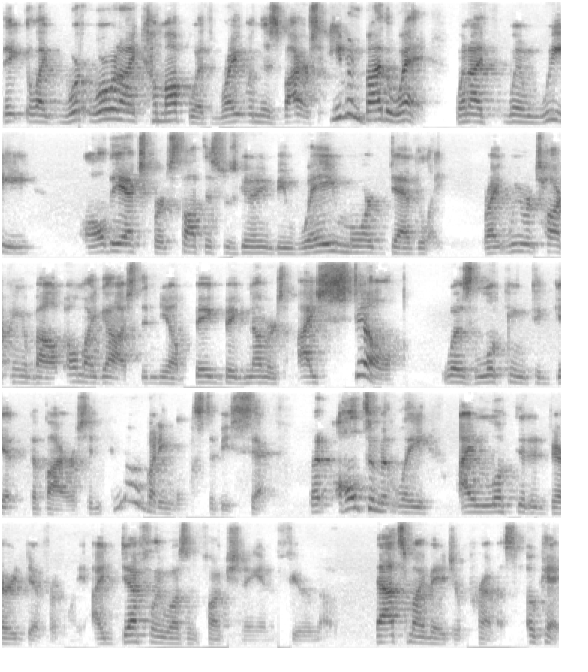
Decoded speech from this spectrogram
they, like, where, where would I come up with right when this virus? Even by the way, when I when we all the experts thought this was going to be way more deadly right? We were talking about, oh my gosh, the you know big big numbers. I still was looking to get the virus, and nobody wants to be sick. But ultimately, I looked at it very differently. I definitely wasn't functioning in a fear mode. That's my major premise. Okay,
